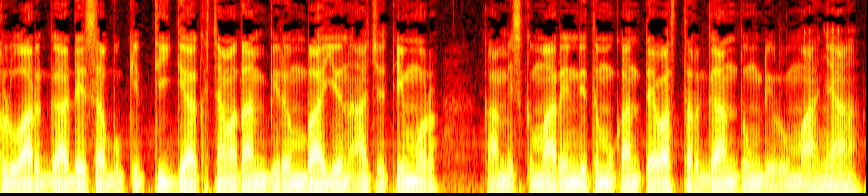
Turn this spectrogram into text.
keluarga desa Bukit Tiga, kecamatan Birembayun, Aceh Timur, Kamis kemarin ditemukan tewas tergantung di rumahnya.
